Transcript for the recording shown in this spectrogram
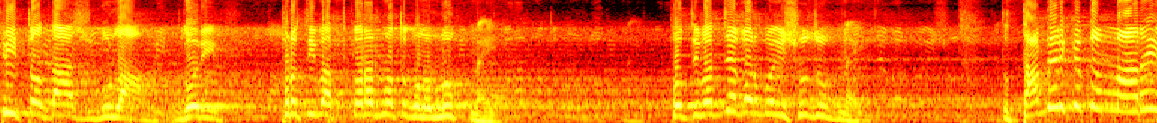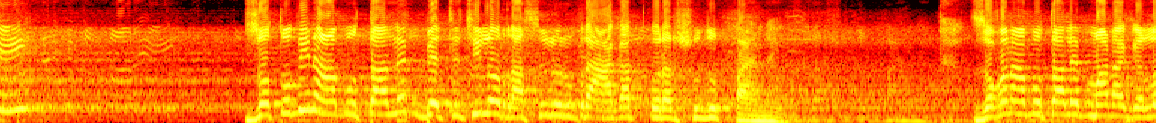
কৃত দাস গুলাম, গরিব। প্রতিবাদ করার মতো কোনো লোক নাই। প্রতিবাদ যে করব এই সুযোগ নাই। তো তাদেরকে তো মারে। যতদিন আবু তালেব বেঁচে ছিল, রাসুলের উপরে আঘাত করার সুযোগ পায় নাই। যখন আবু তালেব মারা গেল,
